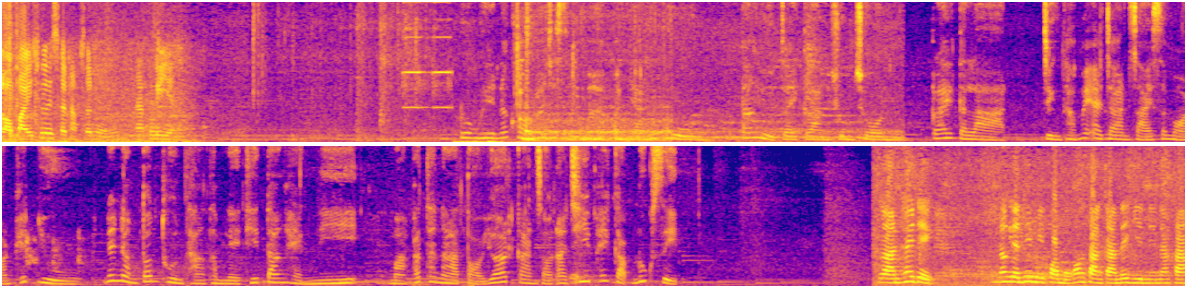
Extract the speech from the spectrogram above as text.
ต่อไปช่วยสนับสนุนนักเรียน โรงเรียนนครราชสีมาปัญญานุกูล ตั้งอยู่ใจกลางชุมชน ใกล้ตลาดจึงทำให้อาจารย์สายสมรเพชรอยู่ ได้นำต้นทุนทางทำเลที่ตั้งแห่งนี้ มาพัฒนาต่อยอดการสอนอาชีพให้กับลูกศิษย์ การให้เด็กนักเรียนที่มีความบกพร่องทางการได้ยินนี่นะคะ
